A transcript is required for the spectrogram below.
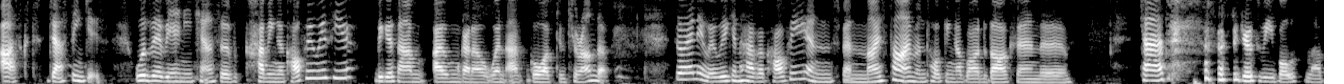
asked just in case, would there be any chance of having a coffee with you? Because I'm I'm gonna when I go up to Kuranda. So anyway, we can have a coffee and spend nice time and talking about the dogs and the cats because we both love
